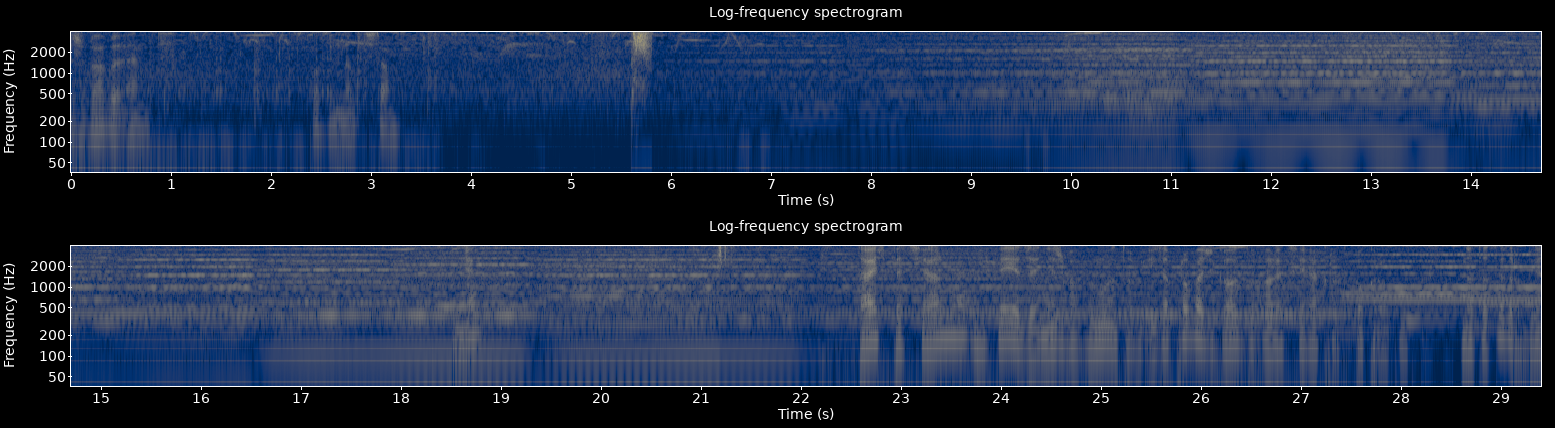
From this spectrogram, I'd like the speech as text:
Żwawy end. Powinno być tam. Nie? Daj specjalne elfie jedzenie żwawemu Antowi i zaprowadź go do Aleksieja krok po kroku. No to tak robię.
